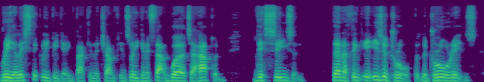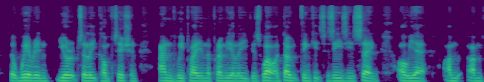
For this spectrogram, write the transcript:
realistically be getting back in the Champions League? And if that were to happen this season, then I think it is a draw. But the draw is that we're in Europe's elite competition and we play in the Premier League as well. I don't think it's as easy as saying, oh, yeah, I'm I'm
